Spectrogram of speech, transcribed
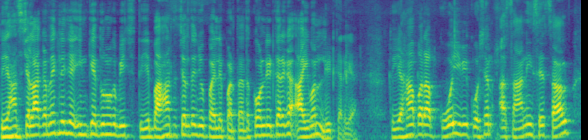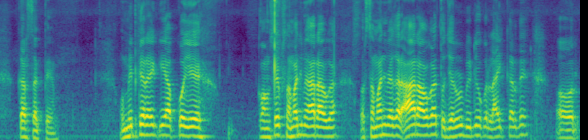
तो यहाँ से चला कर देख लीजिए, इनके दोनों के बीच। तो ये बाहर से चलते जो पहले पड़ता है। तो कौन लीड करेगा? आई वन लीड करेगा तो यहाँ पर आप कोई भी क्वेश्चन आसानी से सॉल्व कर सकते हैं। उम्मीद करें कि आपको ये कॉन्सेप्ट समझ में आ रहा होगा। और समझ में अगर आ रहा होगा तो ज़रूर वीडियो को लाइक कर दें और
